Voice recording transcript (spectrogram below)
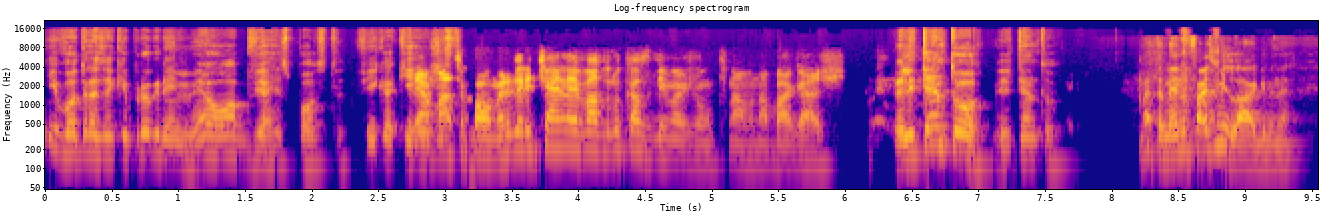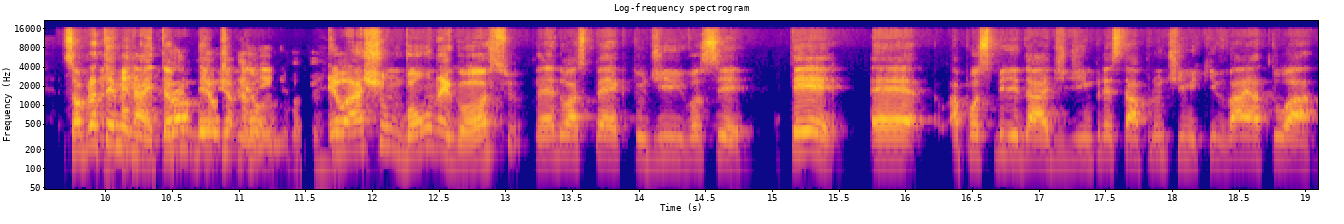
e vou trazer aqui pro Grêmio. É óbvia a resposta. Fica aqui. Ele amasse o Palmeiras, ele tinha levado o Lucas Lima junto na, na bagagem. Ele tentou, ele tentou. Mas também não faz milagre, né? Só para terminar, então, eu, eu, eu, né, eu, acho um bom negócio, né, do aspecto de você ter é, a possibilidade de emprestar para um time que vai atuar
